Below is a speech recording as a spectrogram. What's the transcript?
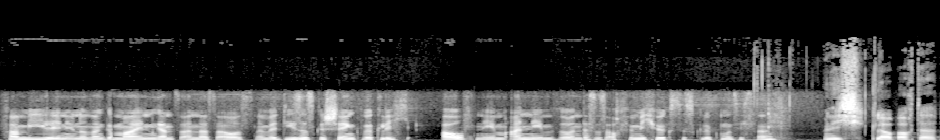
Familien, in unseren Gemeinden ganz anders aus. Wenn wir dieses Geschenk wirklich aufnehmen, annehmen würden, das ist auch für mich höchstes Glück, muss ich sagen. Und ich glaube auch, da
